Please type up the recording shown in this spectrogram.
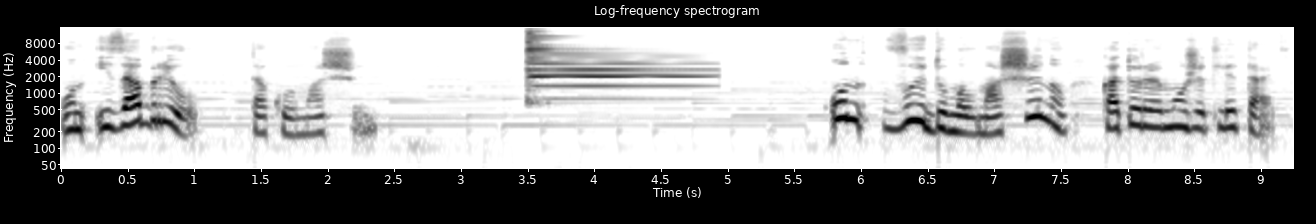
Он изобрел такую машину. Он выдумал машину, которая может летать.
